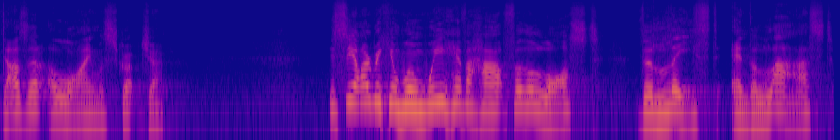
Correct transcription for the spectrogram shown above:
Does it align with Scripture? You see, I reckon when we have a heart for the lost, the least, and the last,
